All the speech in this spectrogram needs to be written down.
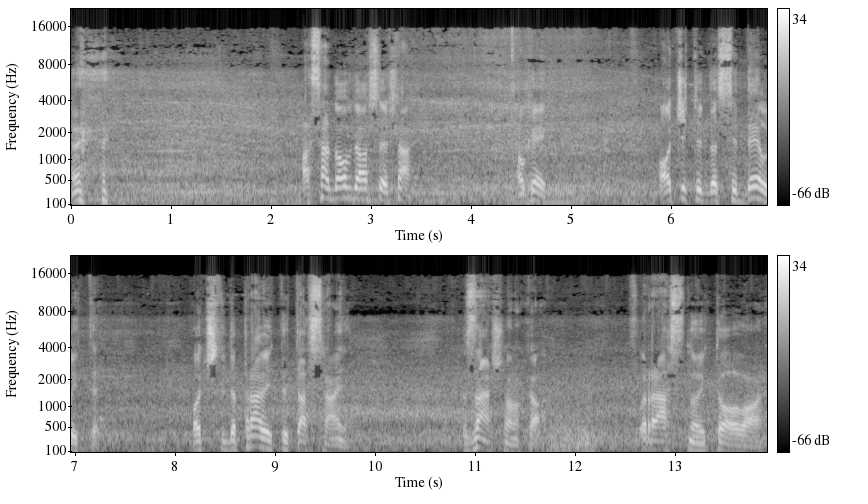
A sad ovde ostaje šta? Ok, hoćete da se delite, hoćete da pravite ta sranja. Znaš, ono kao, rasno i to, ono.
